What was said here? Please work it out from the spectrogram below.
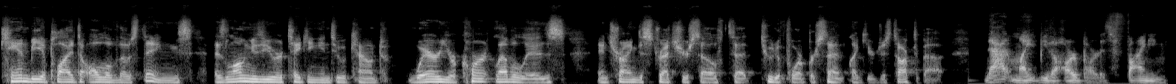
can be applied to all of those things as long as you are taking into account where your current level is and trying to stretch yourself to 2 to 4% like you just talked about that might be the hard part is finding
